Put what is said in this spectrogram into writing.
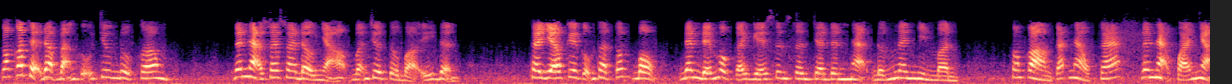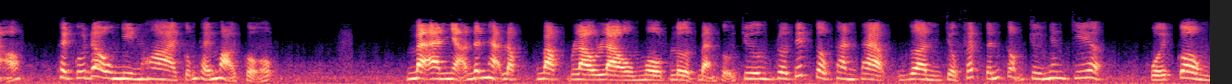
Con có thể đọc bản cửu chương được không? Đinh hạo xoay xoay đầu nhỏ, vẫn chưa từ bỏ ý định. Thầy giáo kia cũng thật tốt bụng, đem đến một cái ghế xinh xinh cho đinh hạo đứng lên nhìn mình. Không còn cách nào khác, đinh hạo quá nhỏ. Thầy cúi đầu nhìn hoài cũng thấy mỏi cổ bạn nhỏ đinh hạo lộc bọc lầu lầu một lượt bản cửu chương, rồi tiếp tục thành thạo gần chục phép tính cộng trừ nhân chia. Cuối cùng,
